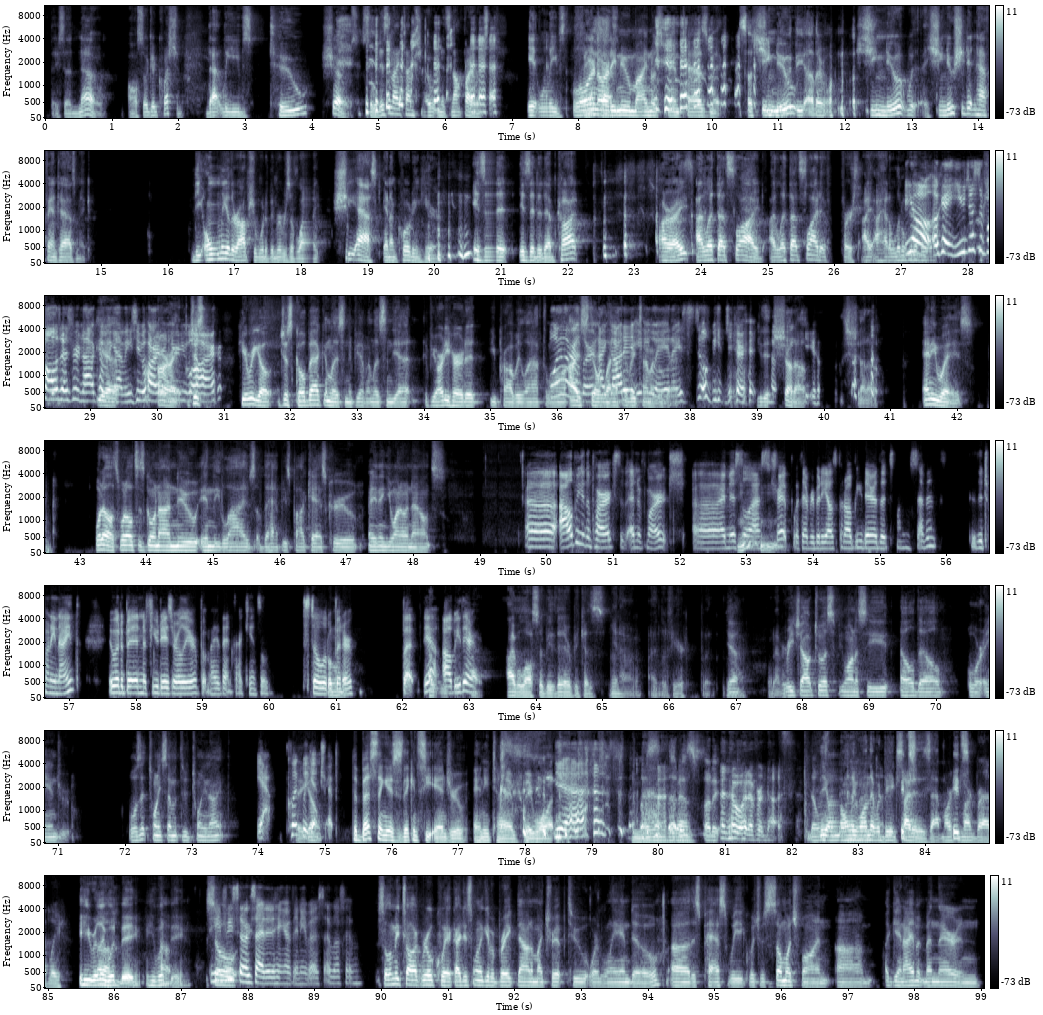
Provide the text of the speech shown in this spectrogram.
They said, No. Also, a good question. That leaves two shows. So it is a nighttime show and it's not fireworks. It leaves Lauren already knew mine was Fantasmic, so she, She knew, knew- the other one. was. she knew it was, she knew she didn't have fantasmic the only other option would have been rivers of light she asked and i'm quoting here Is it is it at Epcot? All right, I let that slide. I let that slide at first. I, I had a little bit. Yo, of a, okay, you just apologize for not coming Yeah. at me too hard, All and right, here you just- are. Here we go. Just go back and listen if you haven't listened yet. If you already heard it, you probably laughed along. Spoiler I alert, still I laugh got every it time anyway, I and I still beat Jarrett. You did. so Shut thank up. you. Shut up. Anyways, what else? What else is going on new in the lives of the Happiest Podcast crew? Anything you want to announce? Uh, I'll be in the parks at the end of March. Uh, I missed the last Mm. trip with everybody else, but I'll be there the 27th through the 29th. It would have been a few days earlier, but my event got canceled. Still a little bitter. But yeah, will- I'll be there. I will also be there because you know I live here. But you Yeah. know, whatever. Reach out to us if you want to see Eldell or Andrew. What was it 27th through 29th? Yeah, Quick there you weekend go. trip. The best thing is, is they can see Andrew anytime they want. Yeah. No one ever that does. is funny. And no one ever does. No The one only one that would be excited It's- is that Mark Mark Bradley. He really Oh. would be. He would Oh. be. So, He'd be so excited to hang out with any of us. I love him. So let me talk real quick. I just want to give a breakdown of my trip to Orlando uh, this past week, which was so much fun. Um, again, I haven't been there in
